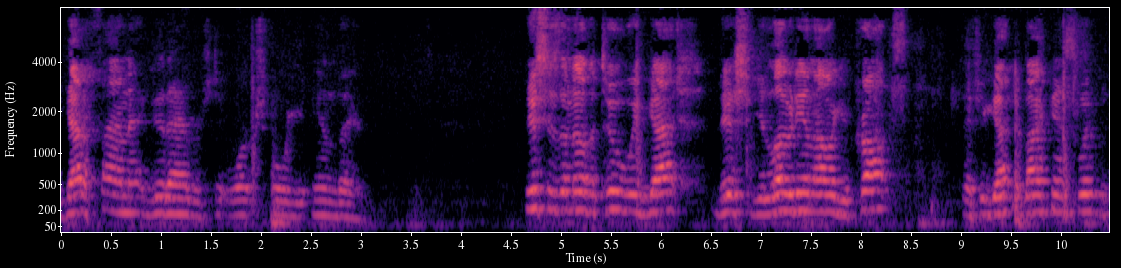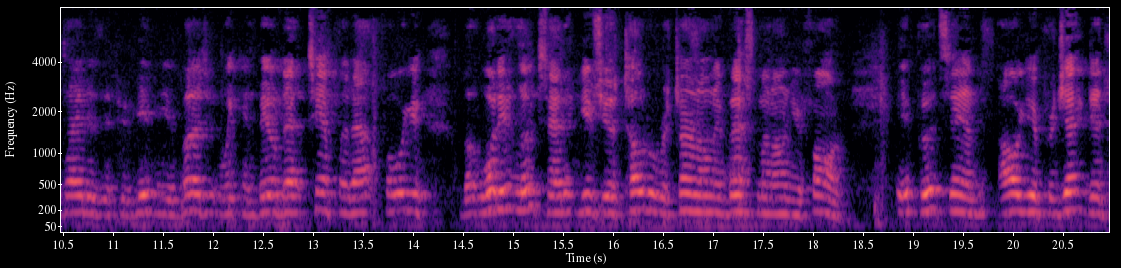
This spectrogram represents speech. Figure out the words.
you gotta find that good average that works for you in there. This is another tool we've got. This, you load in all your crops. If you got the back end sweet potatoes, if you're getting your budget, we can build that template out for you. But what it looks at, it gives you a total return on investment on your farm. It puts in all your projected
